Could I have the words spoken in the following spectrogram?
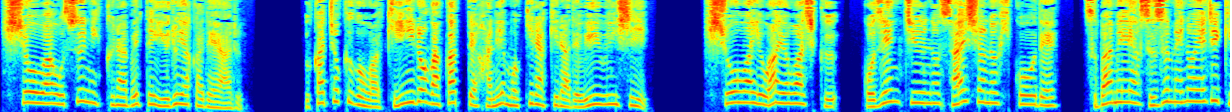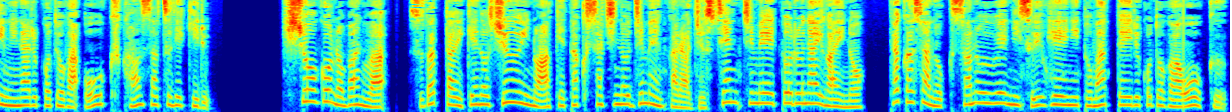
飛翔はオスに比べて緩やかである。羽化直後は黄色がかって羽もキラキラでウィウィしい。飛翔は弱々しく、午前中の最初の飛行で、ツバメやスズメの餌食になることが多く観察できる。飛翔後の晩は、巣立った池の周囲の開けた草地の地面から10センチメートル内外の高さの草の上に水平に止まっていることが多く、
